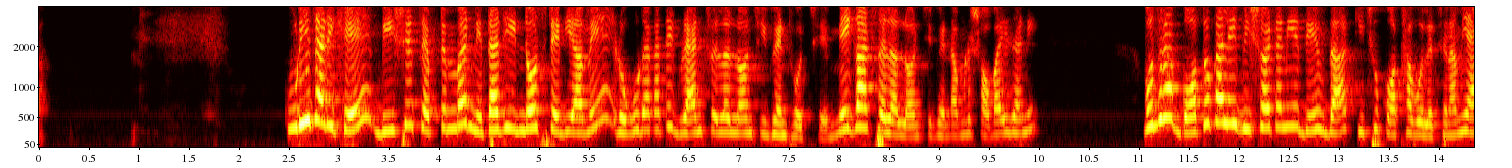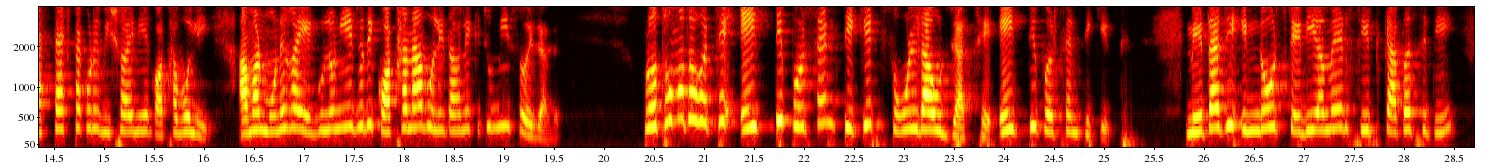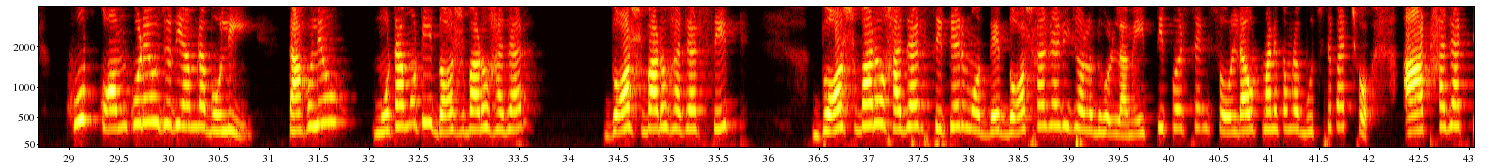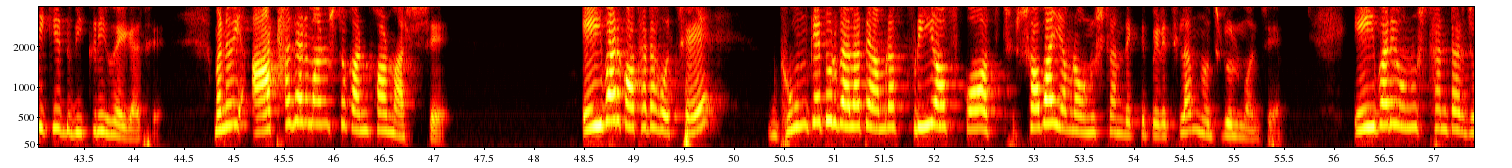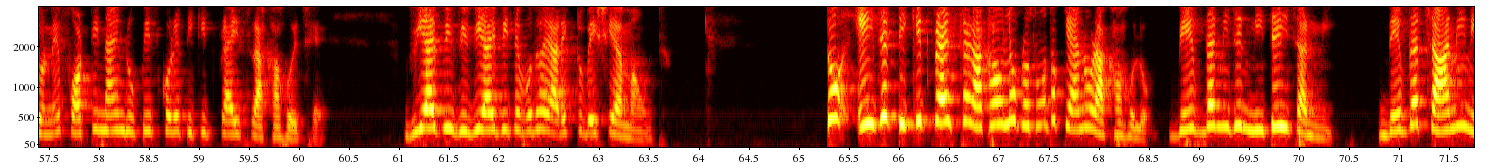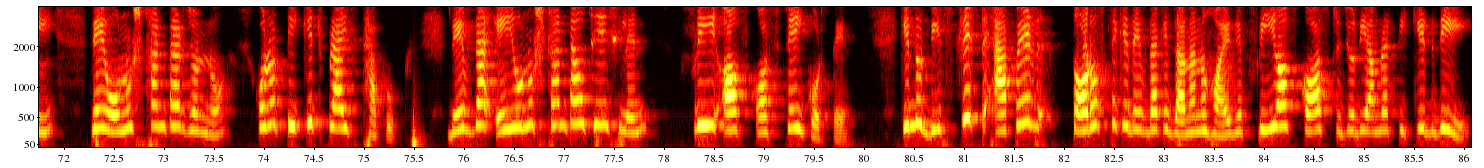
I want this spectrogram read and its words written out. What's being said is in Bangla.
কুড়ি তারিখে বিশে সেপ্টেম্বর নেতাজি ইন্ডোর স্টেডিয়ামে রঘু ডাকাতের গ্র্যান্ড ট্রেলার লঞ্চ ইভেন্ট হচ্ছে মেগা ট্রেলার লঞ্চ ইভেন্ট আমরা সবাই জানি। বন্ধুরা, গতকাল এই বিষয়টা নিয়ে দেবদা কিছু কথা বলেছেন। আমি একটা একটা করে বিষয় নিয়ে কথা বলি। আমার মনে হয় এগুলো নিয়ে যদি কথা না বলি, তাহলে কিছু মিস হয়ে যাবে। প্রথমত হচ্ছে eighty percent ticket sold out যাচ্ছে। Eighty percent ticket Netaji indoor স্টেডিয়ামের সিট ক্যাপাসিটি খুব কম করেও যদি আমরা বলি, তাহলেও মোটামুটি দশ বারো হাজার, দশ বারো হাজার সিট দশ বারো হাজার সিটের মধ্যে দশ হাজারই চলো ধরলাম এইটটি পার্সেন্ট সোল্ড আউট মানে তোমরা বুঝতে পারছ? আট হাজার টিকিট বিক্রি হয়ে গেছে। মানে ওই আট হাজার মানুষ তো কনফার্ম আসছে। এইবার কথাটা হচ্ছে, ধূমকেতুর বেলাতে আমরা ফ্রি অফ কস্ট সবাই আমরা অনুষ্ঠান দেখতে পেরেছিলাম নজরুল মঞ্চে। এইবারে অনুষ্ঠানটার জন্য ফর্টি নাইন রুপিস করে টিকিট প্রাইস রাখা হয়েছে। ভিআইপি ভিভিআইপি তে বোধহয় আরেকটু বেশি অ্যামাউন্ট তো এই যে টিকিট প্রাইসটা রাখা হলো, প্রথমত কেন রাখা হলো? দেবদা নিজে নিতেই চাননি। দেবদা চানইনি যে এই অনুষ্ঠানটার জন্য কোনো টিকিট প্রাইস থাকুক। দেবদা এই অনুষ্ঠানটাও চেয়েছিলেন ফ্রি অফ কস্টেই করতে। কিন্তু ডিস্ট্রিক্ট অ্যাপের তরফ থেকে দেবদাকে জানানো হয় যে ফ্রি অফ কস্ট যদি আমরা টিকিট দিই,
